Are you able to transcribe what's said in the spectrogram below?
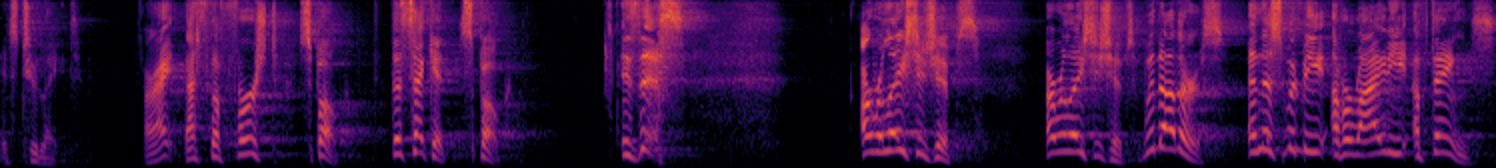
it's too late. All right? That's the first spoke. The second spoke is this our relationships, our relationships with others. And this would be a variety of things.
